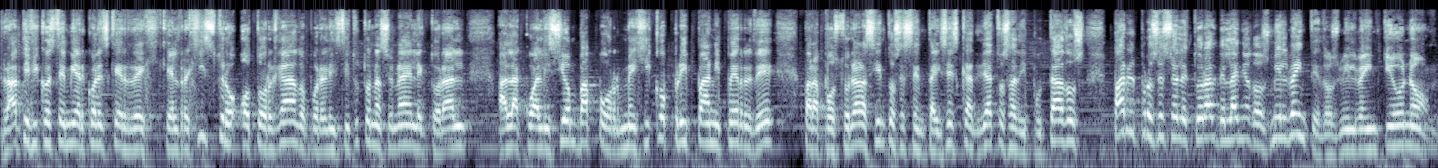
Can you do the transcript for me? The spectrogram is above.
ratificó este miércoles que, el registro otorgado por el Instituto Nacional Electoral a la coalición Va por México, PRI, PAN y PRD, para postular a 166 candidatos a diputados para el proceso electoral del año 2020-2021.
